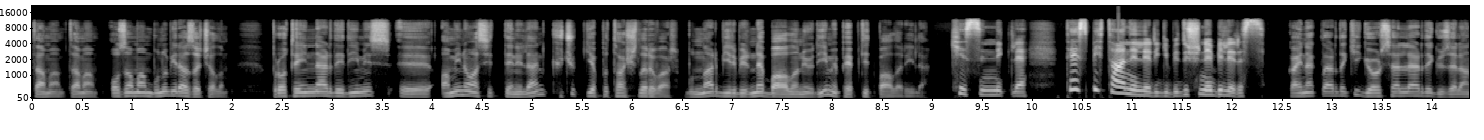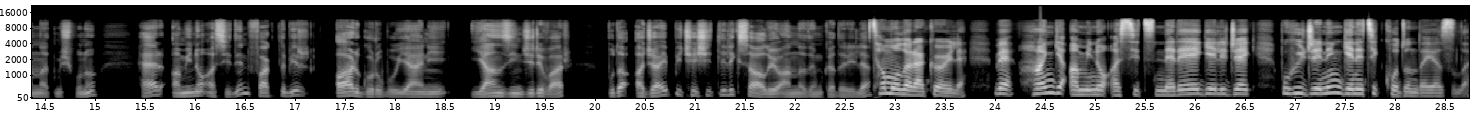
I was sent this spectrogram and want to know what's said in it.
Tamam, tamam. O zaman bunu biraz açalım. Proteinler dediğimiz e, amino asit denilen küçük yapı taşları var. Bunlar birbirine bağlanıyor değil mi peptit bağlarıyla? Kesinlikle. Tesbih taneleri gibi düşünebiliriz. Kaynaklardaki görseller de güzel anlatmış bunu. Her amino asidin farklı bir R grubu yani yan zinciri var. Bu da acayip bir çeşitlilik sağlıyor anladığım kadarıyla. Tam olarak öyle. Ve hangi amino asit nereye gelecek bu hücrenin genetik kodunda yazılı.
